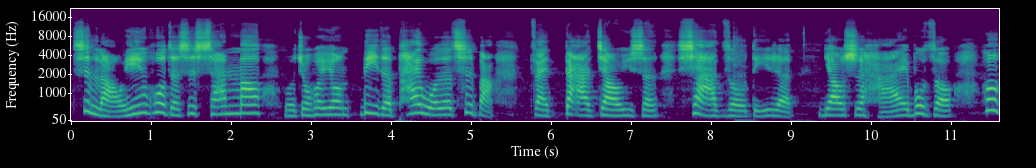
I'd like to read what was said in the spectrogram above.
是老鹰或者是山猫，我就会用力的拍我的翅膀，再大叫一声，吓走敌人。要是还不走，哼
